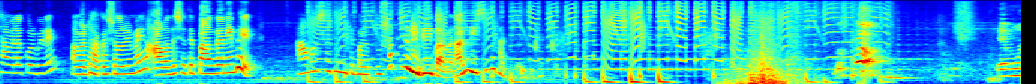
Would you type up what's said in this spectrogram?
ঝামেলা করবে রে? আমরা ঢাকা শহরের মেয়ে আমাদের সাথে পাঙ্গা নেবে? আমার সাথে নিতে পারো তোর সাথে তো নিতেই পারবে না আমি নিশ্চিন্ত থাকতে পারি এমন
